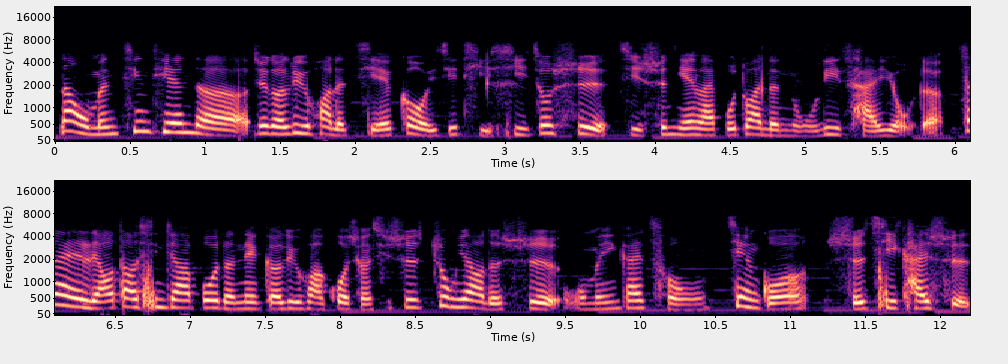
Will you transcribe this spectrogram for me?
那我们今天的这个绿化的结构以及体系，就是几十年来不断的努力才有的。在聊到新加坡的那个绿化过程，其实重要的是，我们应该从建国时期开始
